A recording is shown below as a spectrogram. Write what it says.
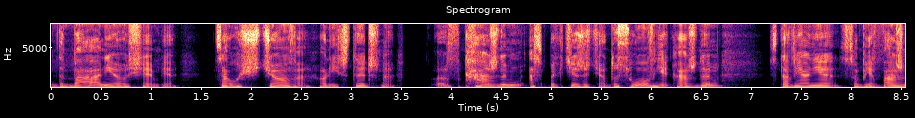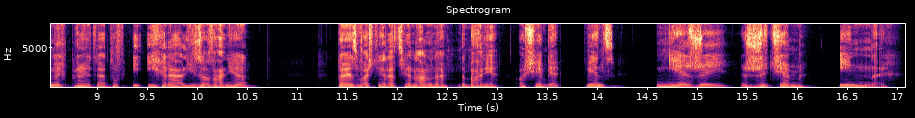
Dbanie o siebie, całościowe, holistyczne, w każdym aspekcie życia, dosłownie każdym, stawianie sobie ważnych priorytetów i ich realizowanie to jest właśnie racjonalne dbanie o siebie. Więc nie żyj życiem innych.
